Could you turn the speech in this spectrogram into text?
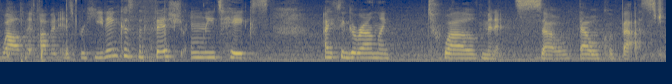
while the oven is preheating because the fish only takes i think around like 12 minutes. So that will cook fast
